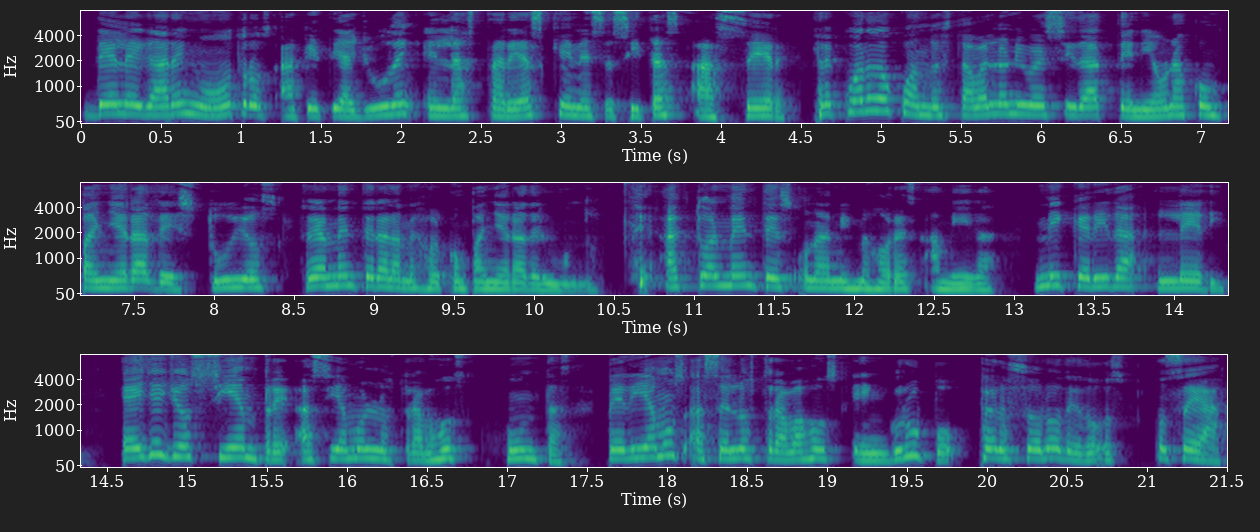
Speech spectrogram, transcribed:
delegar en otros a que te ayuden en las tareas que necesitas hacer. Recuerdo cuando estaba en la universidad tenía una compañera de estudios, realmente era la mejor compañera del mundo. Actualmente es una de mis mejores amigas, mi querida Lady. Ella y yo siempre hacíamos los trabajos juntas. Pedíamos hacer los trabajos en grupo, pero solo de dos, o sea,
